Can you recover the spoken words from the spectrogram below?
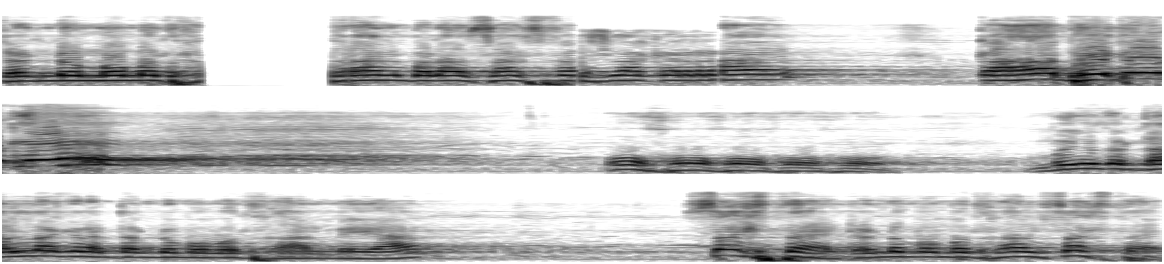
टंडो मोहम्मद खान बड़ा सख्त फैसला कर रहा है। कहा भेजोगे? ओ हो हो हो। मुझे तो डर लग रहा टंडो मोहम्मद खान में यार। सख्त है टंडो मोहम्मद खान सख्त है।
